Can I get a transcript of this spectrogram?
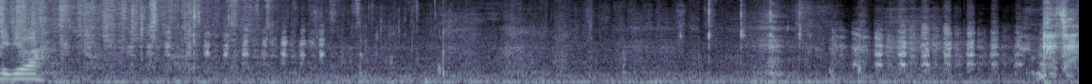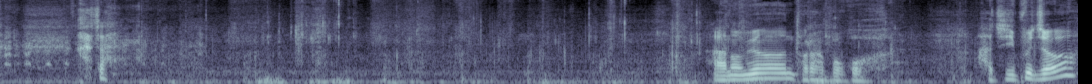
이리 와. 가자. 가자. 안 오면 돌아보고. 아주 이쁘죠?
